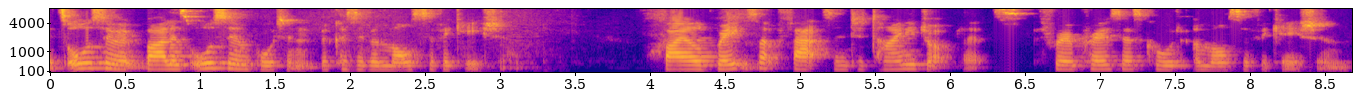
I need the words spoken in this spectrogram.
It's also, bile is also important because of emulsification. Bile breaks up fats into tiny droplets through a process called emulsification.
